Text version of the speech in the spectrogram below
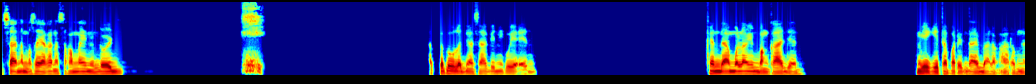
Sana masaya ka na sa kamay ni Lord. At katulad nga sabi ni Kuya Ed, ganda mo lang yung bangka dyan. Magkikita pa rin tayo balang araw na.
